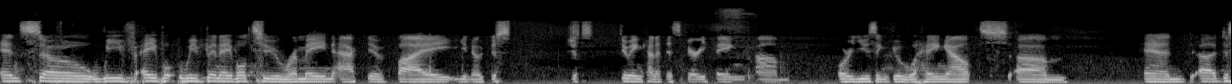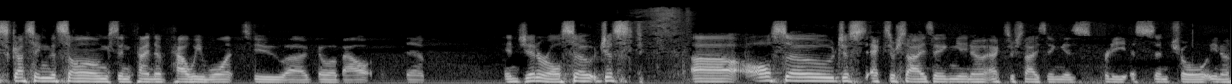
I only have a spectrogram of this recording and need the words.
and so we've able we've been able to remain active by you know just just doing kind of this very thing, um, or using Google Hangouts. And uh, discussing the songs and kind of how we want to uh, go about them. in general. So just uh, also just exercising. You know, exercising is pretty essential. You know,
